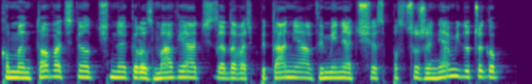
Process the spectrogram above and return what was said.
komentować ten odcinek, rozmawiać, zadawać pytania, wymieniać się spostrzeżeniami, do czego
